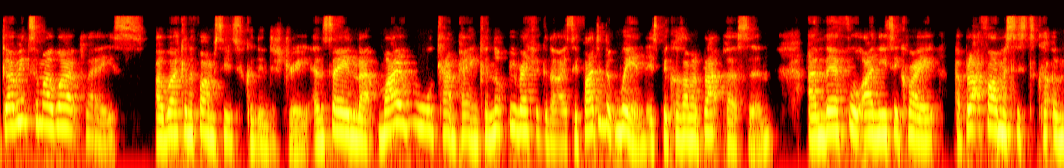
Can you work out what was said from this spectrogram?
going to my workplace. I work in the pharmaceutical industry and saying that my award campaign cannot be recognized if I didn't win, it's because I'm a black person. And therefore, I need to create a black pharmacist um,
